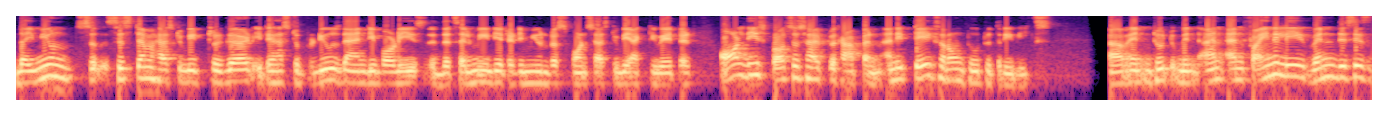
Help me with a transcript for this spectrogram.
the immune system has to be triggered. It has to produce the antibodies. The cell-mediated immune response has to be activated all these processes have to happen and it takes around two to three weeks. Uh, and, to, and, and finally when this is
